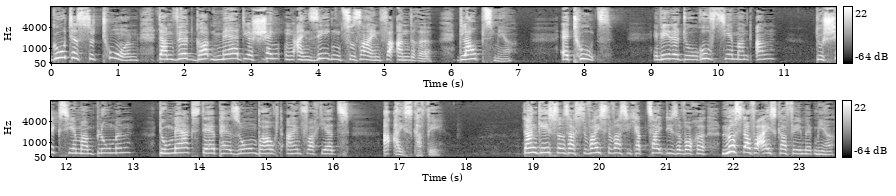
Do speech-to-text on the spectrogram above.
Gutes zu tun, dann wird Gott mehr dir schenken, ein Segen zu sein für andere. Glaub's mir. Er tut's. Entweder du rufst jemand an, du schickst jemand Blumen, du merkst, der Person braucht einfach jetzt Eiskaffee. Dann gehst du und sagst, du weißt du was, ich habe Zeit diese Woche, Lust auf Eiskaffee mit mir.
